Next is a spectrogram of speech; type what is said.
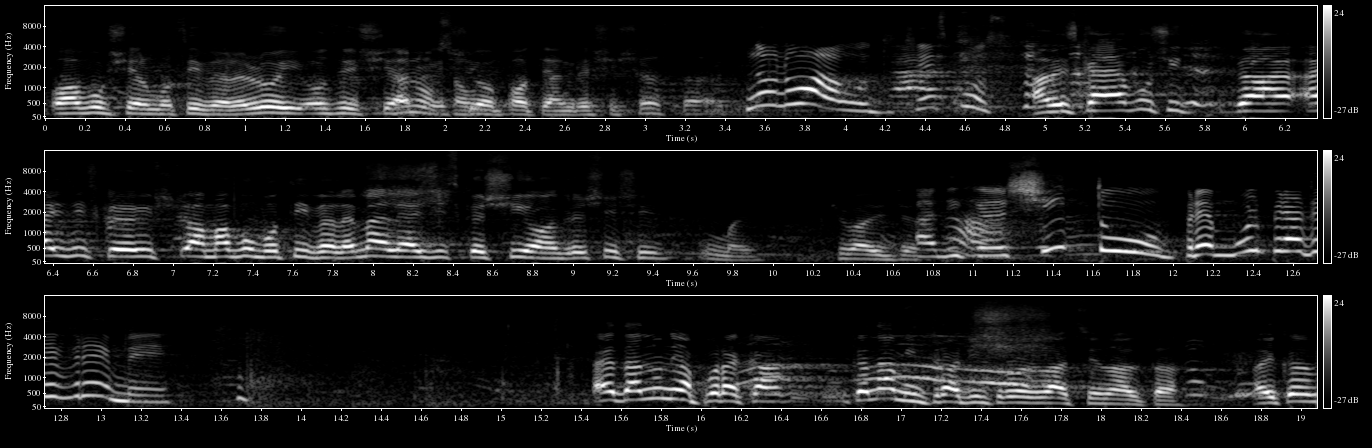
o avut și el motivele lui, o zis și ea nu că s-a și eu poate am greșit și ăsta. Nu, nu aud. Ce ai spus? Am zis că ai avut și, că ai zis că și- am avut motivele mele, ai zis că și eu am greșit și nu mai, ceva de genul. Adică și tu, pre, mult prea devreme. Ai, dar nu neapărat că, că n-am intrat dintr-o relație în alta. Adică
